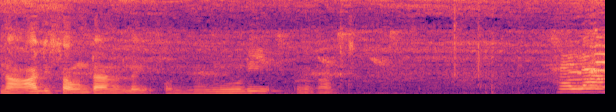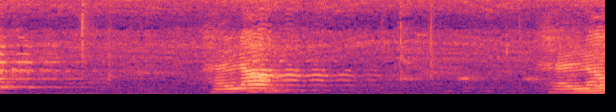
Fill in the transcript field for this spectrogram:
നാല് സൗണ്ടാണുള്ളത് ഒന്നും കൂടി ഒന്ന് കാണിച്ചു. ഹലോ. ഹലോ. ഹലോ.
